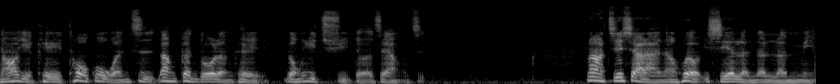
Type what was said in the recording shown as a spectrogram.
然后也可以透过文字让更多人可以容易取得这样子。那接下来呢，会有一些人的人名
